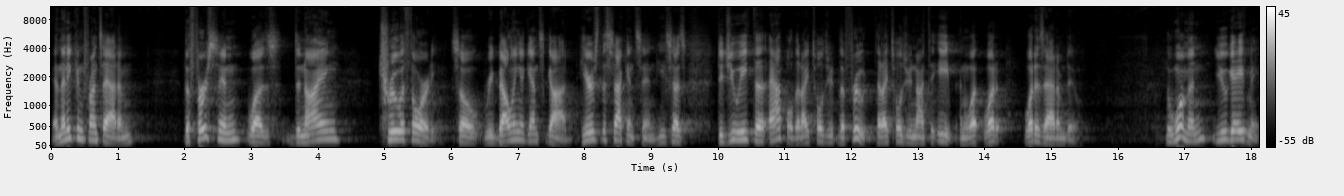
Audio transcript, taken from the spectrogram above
And then he confronts Adam. The first sin was denying true authority. So, rebelling against God. Here's the second sin. He says, Did you eat the apple that I told you, the fruit that I told you not to eat? And what, what, what does Adam do? The woman you gave me.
